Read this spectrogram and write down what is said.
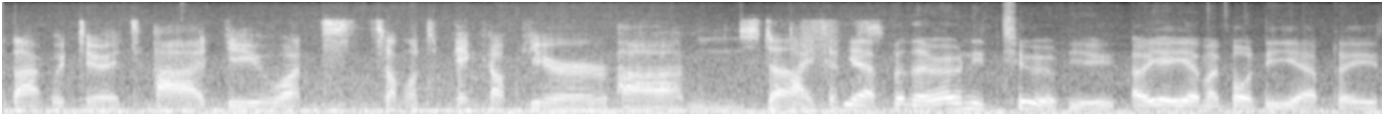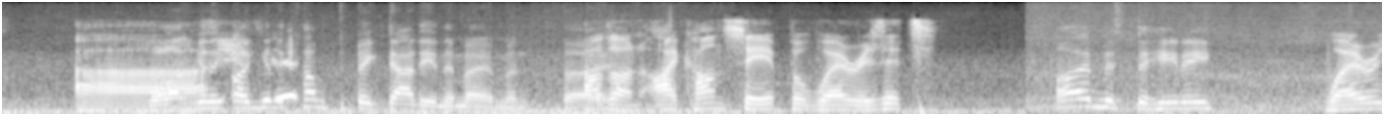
that would do it. Uh, do you want someone to pick up your um, Stuff. items? Yeah, but there are only two of you. Oh yeah, yeah, my body. Yeah, please. Uh, well, I'm gonna, I'm gonna come to Big Daddy in a moment. So. Hold on, I can't see it, but where is it? Hi, Mr. Heaney. Where? i-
